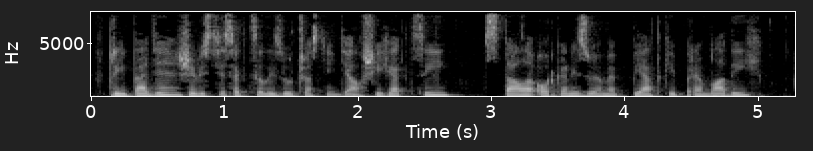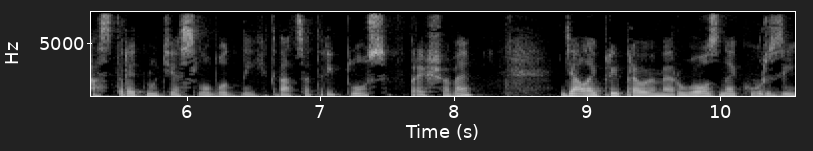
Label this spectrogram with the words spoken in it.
V prípade, že by ste sa chceli zúčastniť ďalších akcií, stále organizujeme piatky pre mladých a stretnutia slobodných 23+, plus v Prešove. Ďalej pripravujeme rôzne kurzy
